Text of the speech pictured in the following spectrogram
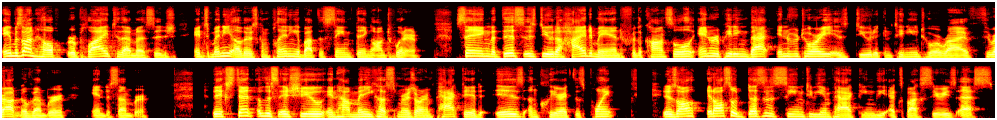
Amazon Help replied to that message and to many others complaining about the same thing on Twitter, saying that this is due to high demand for the console and repeating that inventory is due to continue to arrive throughout November and December. The extent of this issue and how many customers are impacted is unclear at this point. It is all it also doesn't seem to be impacting the Xbox Series S.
